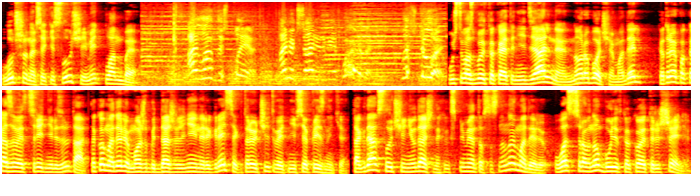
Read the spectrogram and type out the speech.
лучше на всякий случай иметь план Б. Пусть у вас будет какая-то не идеальная, но рабочая модель, которая показывает средний результат. Такой моделью может быть даже линейная регрессия, которая учитывает не все признаки. Тогда в случае неудачных экспериментов с основной моделью у вас все равно будет какое-то решение.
